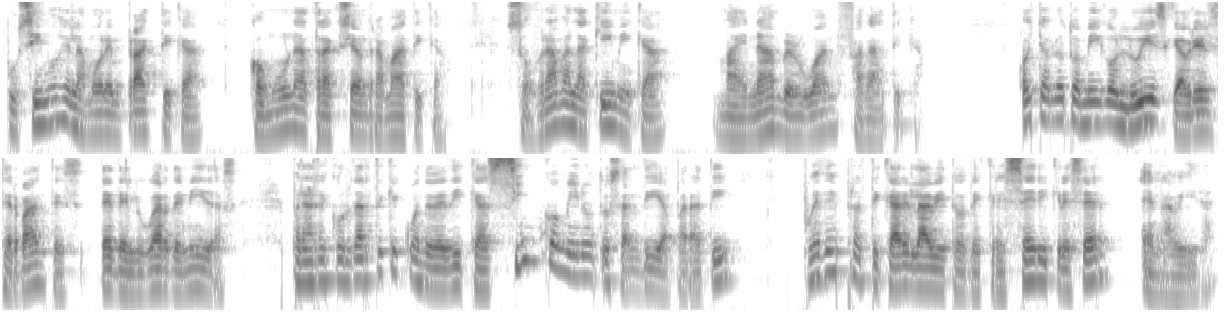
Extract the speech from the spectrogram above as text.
Pusimos el amor en práctica como una atracción dramática. Sobraba la química, my number one fanática. Hoy te habló tu amigo Luis Gabriel Cervantes desde el lugar de Midas para recordarte que cuando dedicas cinco minutos al día para ti, puedes practicar el hábito de crecer y crecer en la vida.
